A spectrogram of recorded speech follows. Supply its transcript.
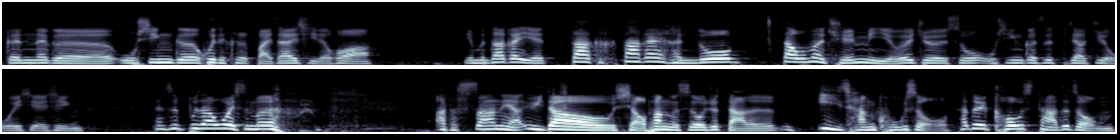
跟那个五星哥 Whittaker 摆在一起的话，你们大概也大大概很多大部分的拳迷也会觉得说五星哥是比较具有威胁性，但是不知道为什么阿德萨尼亚遇到小胖的时候就打得异常苦手，他对 Costa 这种，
